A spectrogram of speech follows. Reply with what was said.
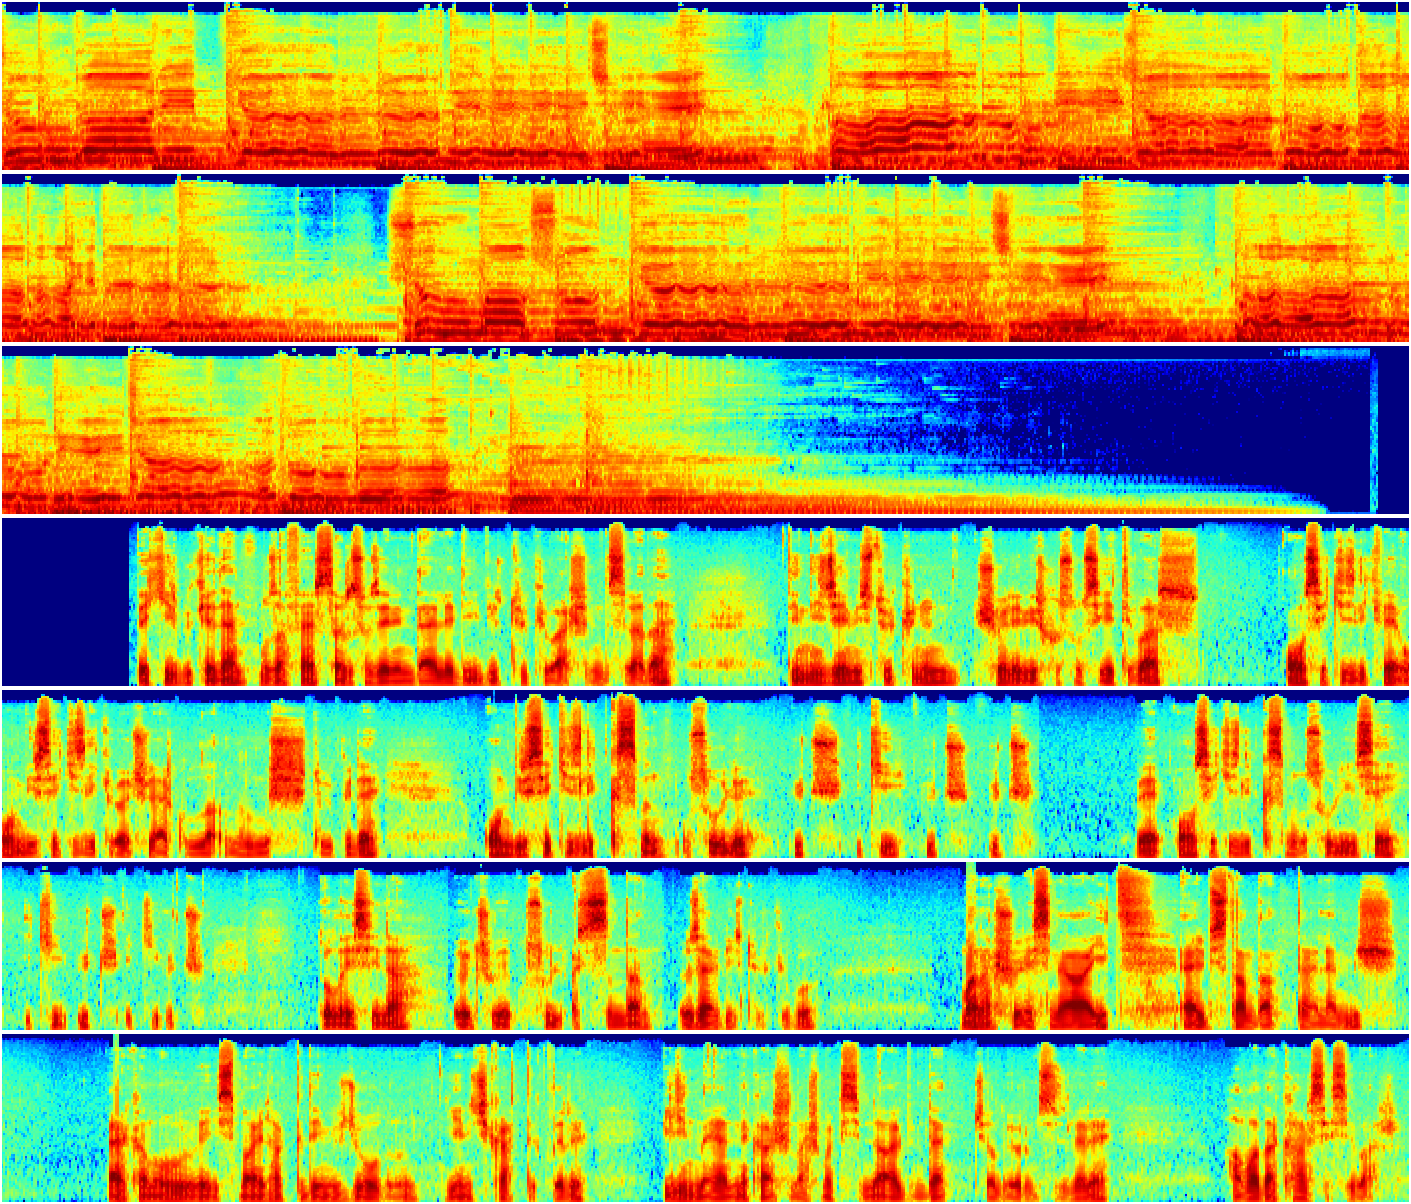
Şu garip gönlüm için Kanun icat olaydı. Şu mahzun gönlüm Bekir Büke'den Muzaffer Sarı Sözer'in derlediği bir türkü var şimdi sırada. Dinleyeceğimiz türkünün şöyle bir hususiyeti var. 18'lik ve 11-8'lik ölçüler kullanılmış türküde. 11-8'lik kısmın usulü 3-2-3-3 ve 18'lik kısmın usulü ise 2-3-2-3. Dolayısıyla ölçü ve usul açısından özel bir türkü bu. Maraş yöresine ait Elbistan'dan derlenmiş. Erkan Oğur ve İsmail Hakkı Demircioğlu'nun yeni çıkarttıkları Bilinmeyenle Karşılaşmak isimli albümden çalıyorum sizlere. Havada kar sesi var.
